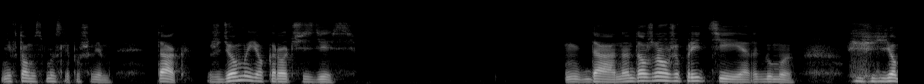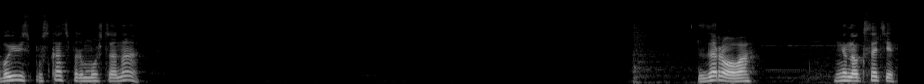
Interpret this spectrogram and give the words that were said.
Не в том смысле пошумим. Так, ждем ее, короче, здесь. Да, она должна уже прийти, я так думаю. Я боюсь спускаться, потому что она... Здорово. Но, кстати,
